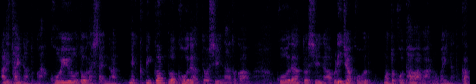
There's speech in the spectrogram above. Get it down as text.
ありたいなとか、こういう音を出したいな、ネックピックアップはこうであってほしいなとか、こうであってほしいな、ブリッジはこう、もっとこうパワーがある方がいいなとか、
